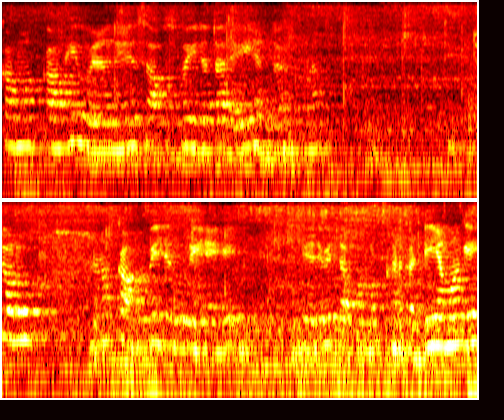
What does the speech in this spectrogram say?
ਕੰਮ ਕਾਫੀ ਹੋ ਜਾਂਦੇ ਨੇ ਸਾਫ਼ ਸਫ਼ਾਈ ਦਾ ਤਾਂ ਰਹਿ ਜਾਂਦਾ ਆਪਣਾ। ਤੇ ਚਲੋ, ਹਨਾ, ਕੰਮ ਵੀ ਜ਼ਰੂਰੀ ਨੇ ਇਹਦੇ ਵਿੱਚ ਆਪਾਂ ਮੱਖਣ ਕੱਢੀ ਜਾਵਾਂਗੇ।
